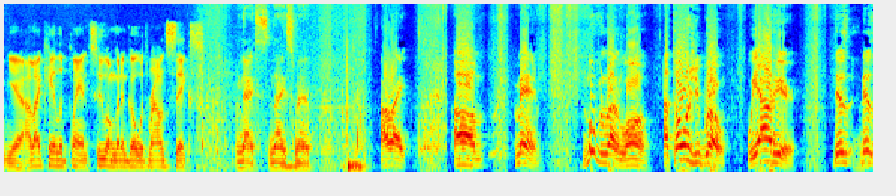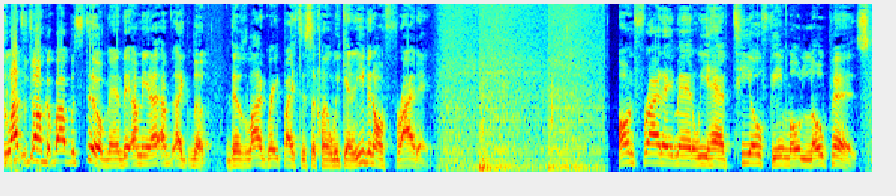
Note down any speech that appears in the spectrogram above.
Yeah, I like Caleb Plant too. I'm going to go with round six. Nice, nice, man. All right. Um, man, moving right along. I told you, bro, we out here. There's there's a lot to talk about, but still, man. They, I mean, I, am like, look, there's a lot of great fights this upcoming weekend, and even on Friday. On Friday, man, we have Teofimo Lopez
